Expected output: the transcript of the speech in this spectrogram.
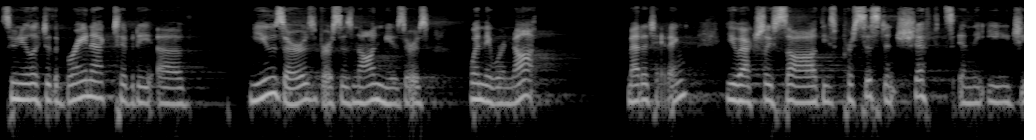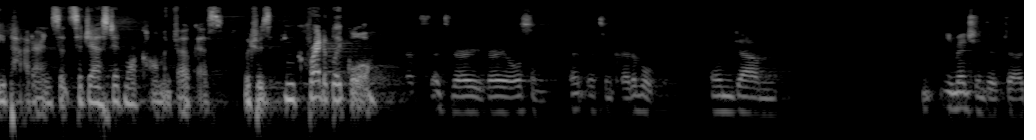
So when you looked at the brain activity of musers versus non-musers when they were not meditating, you actually saw these persistent shifts in the EEG patterns that suggested more calm and focus, which was incredibly cool. That's, that's very, very awesome. That, that's incredible. And um, you mentioned that uh,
